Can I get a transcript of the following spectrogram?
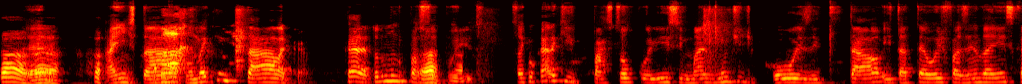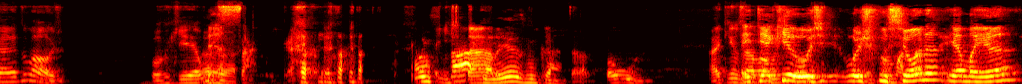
Ah, é. Aí instala. Como é que instala, cara? Cara, todo mundo passou ah, por isso. Só que o cara que passou por isso e mais um monte de coisa e tal, e tá até hoje fazendo aí esse cara é do áudio. Porque é um saco, cara. É um saco mesmo, cara. Porra. Aí quem usava tem aqui hoje, hoje funciona e amanhã.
